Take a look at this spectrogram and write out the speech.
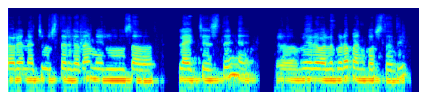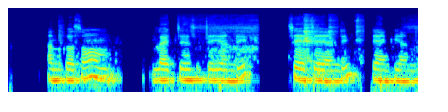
ఎవరైనా చూస్తారు కదా మీరు లైక్ చేస్తే వేరే వాళ్ళకి కూడా పనికొస్తుంది. అందుకోసం లైక్ చేసి చేయండి. షేర్ చేయండి. థ్యాంక్ యూ అండి.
